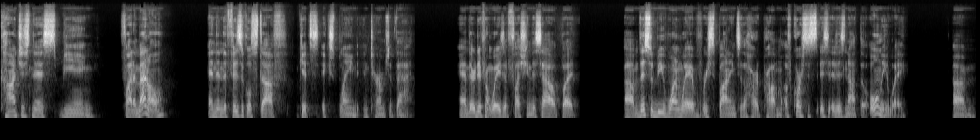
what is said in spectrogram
consciousness being fundamental, and then the physical stuff gets explained in terms of that. And there are different ways of fleshing this out, but um, this would be one way of responding to the hard problem. Of course, it is not the only way, um,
